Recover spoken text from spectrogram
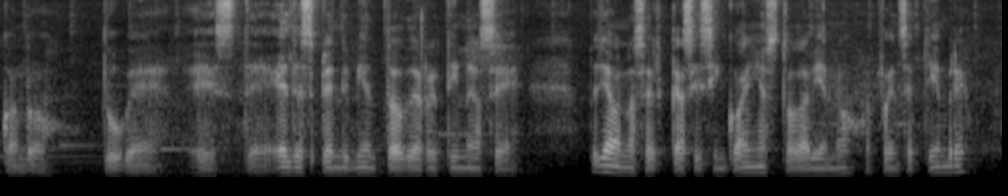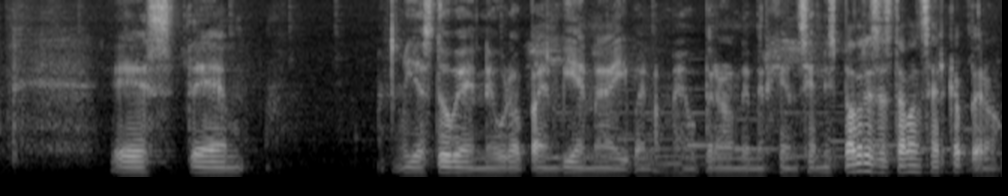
cuando tuve este, el desprendimiento de retina hace, pues ya van a ser casi cinco años, todavía no, fue en septiembre. Este, y estuve en Europa, en Viena, y bueno, me operaron de emergencia. Mis padres estaban cerca, pero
